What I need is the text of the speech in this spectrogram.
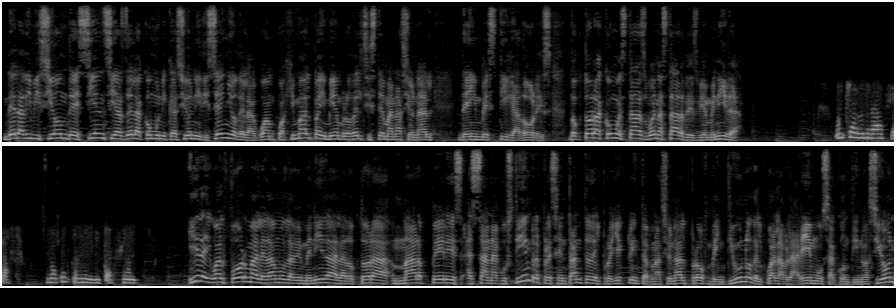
de la División de Ciencias de la Comunicación y Diseño de la UAM Coajimalpa y miembro del Sistema Nacional de Investigadores. Doctora, ¿cómo estás? Buenas tardes, bienvenida. Muchas gracias. Gracias por la invitación. Y de igual forma le damos la bienvenida a la doctora Mar Pérez San Agustín, representante del proyecto internacional Prof 21, del cual hablaremos a continuación.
